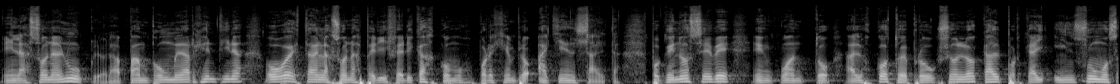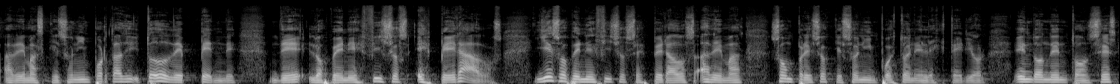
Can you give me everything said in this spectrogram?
en la zona núcleo, la pampa húmeda argentina, o está en las zonas periféricas como por ejemplo aquí en Salta, porque no se ve en cuanto a los costos de producción local porque hay insumos además que son importados y todo depende de los beneficios esperados. Y esos beneficios esperados además son que son impuestos en el exterior, en donde entonces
